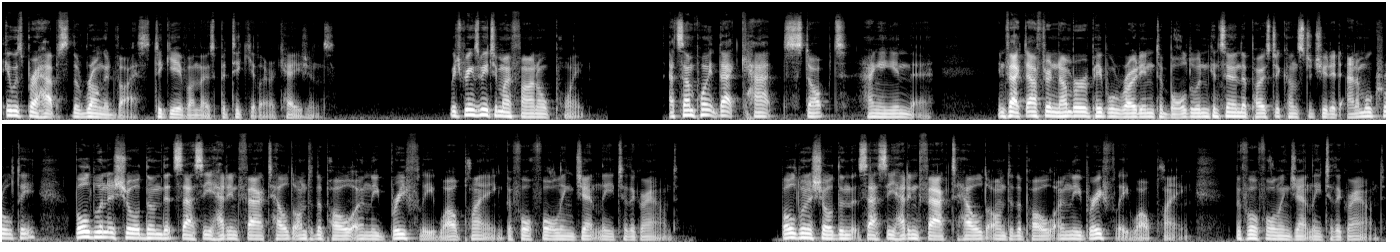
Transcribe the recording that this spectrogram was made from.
it was perhaps the wrong advice to give on those particular occasions. Which brings me to my final point. At some point, that cat stopped hanging in there. In fact, after a number of people wrote in to Baldwin concerned the poster constituted animal cruelty, Baldwin assured them that Sassy had in fact held onto the pole only briefly while playing before falling gently to the ground. Baldwin assured them that Sassy had in fact held onto the pole only briefly while playing before falling gently to the ground.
